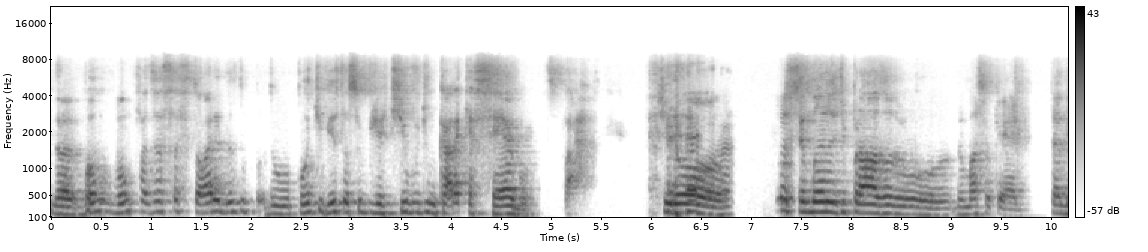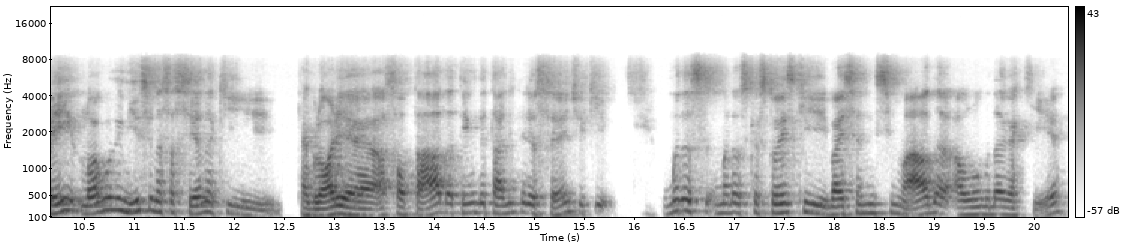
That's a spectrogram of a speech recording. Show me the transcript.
não, vamos, vamos fazer essa história do, do, ponto de vista subjetivo de um cara que é cego. Pá, tirou duas semanas de prazo do, do Masukeri. Também, logo no início, nessa cena que, que a Glória é assaltada, tem um detalhe interessante que uma das, uma das questões que vai sendo insinuada ao longo da HQ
